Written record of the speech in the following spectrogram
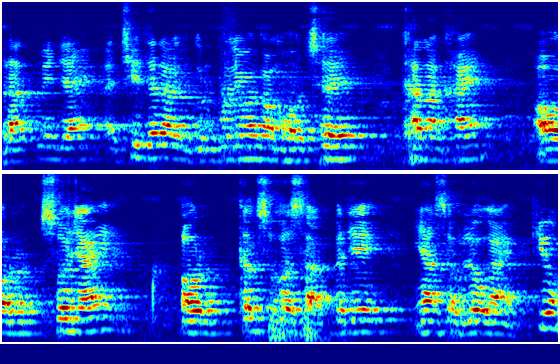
रात में जाएँ, अच्छी तरह आज गुरु पूर्णिमा का महोत्सव है खाना खाएँ और सो जाएँ और कल सुबह सात बजे यहाँ सब लोग आए। क्यों?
